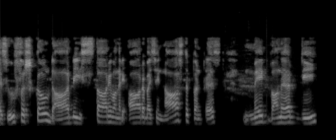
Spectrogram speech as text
is hoe verskil daardie stadium wanneer die aarde by sy naaste punt is met wanneer die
